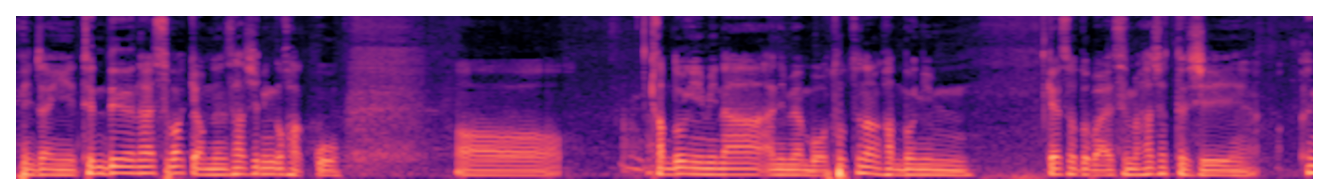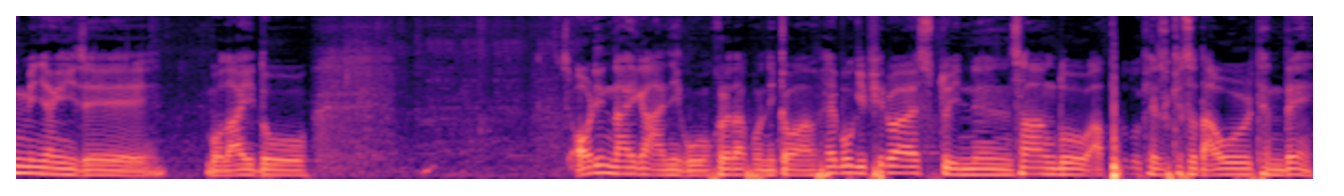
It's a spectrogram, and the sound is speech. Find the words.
굉장히 든든할 수밖에 없는 사실인 것 같고 어 감독님이나 아니면 뭐 토트넘 감독님께서도 말씀을 하셨듯이 흥민이 형이 이제 뭐 나이도 어린 나이가 아니고 그러다 보니까 회복이 필요할 수도 있는 상황도 앞으로도 계속해서 나올 텐데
